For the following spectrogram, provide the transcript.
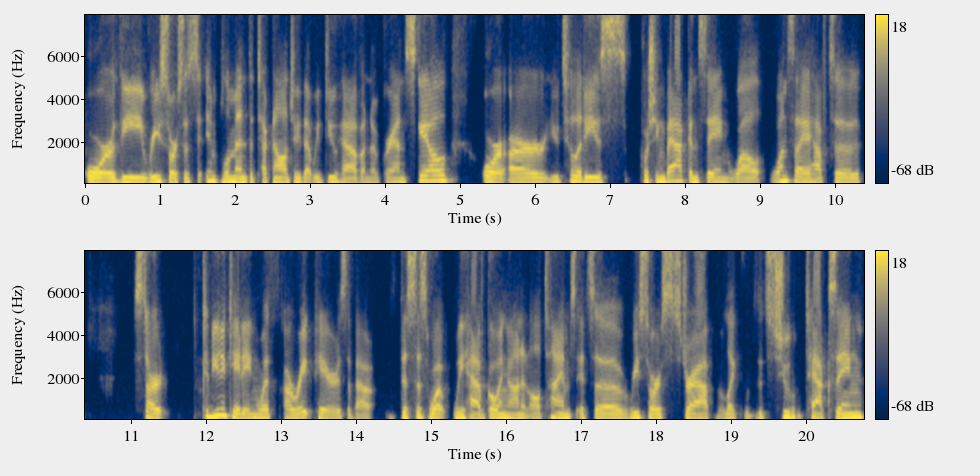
or the resources to implement the technology that we do have on a grand scale? Or are utilities pushing back and saying, well, once I have to start communicating with our ratepayers about this is what we have going on at all times. It's a resource strap, like it's too taxing.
